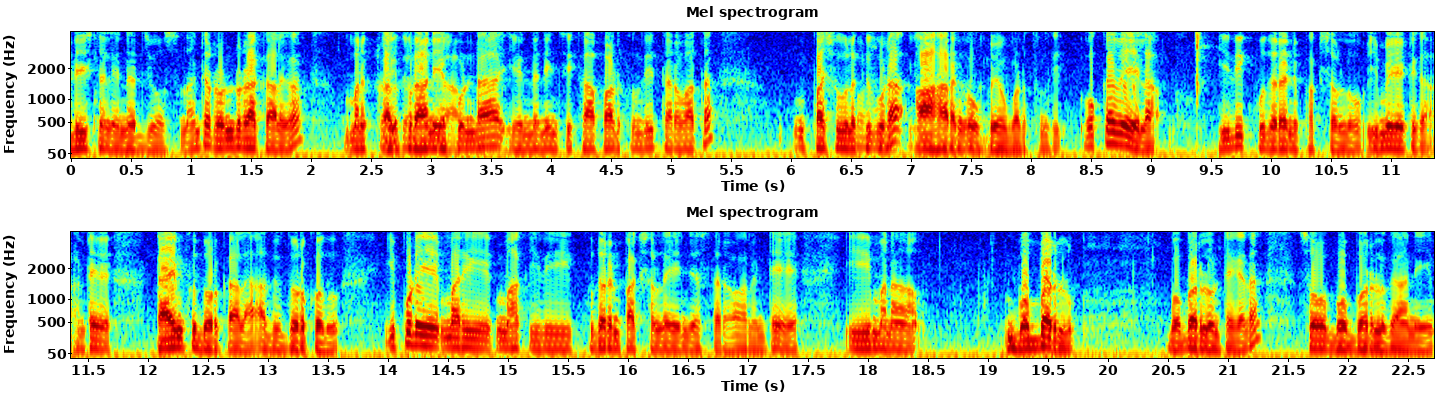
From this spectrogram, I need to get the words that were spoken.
అడిషనల్ ఎనర్జీ వస్తుంది. అంటే రెండు రకాలుగా మనకు కలుపు రానియకుండా ఎండ నుంచి కాపాడుతుంది తర్వాత పశువులకి కూడా ఆహారంగా ఉపయోగపడుతుంది. ఒకవేళ ఇది కుదరని పక్షంలో ఇమీడియట్గా అంటే టైంకి దొరకాల అది దొరకదు. ఇప్పుడే మరి మాకు ఇది కుదరని పక్షంలో ఏం చేస్తారు అనంటే అంటే ఈ మన బొబ్బర్లు బొబ్బర్లు ఉంటాయి కదా? సో బొబ్బర్లు కానీ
